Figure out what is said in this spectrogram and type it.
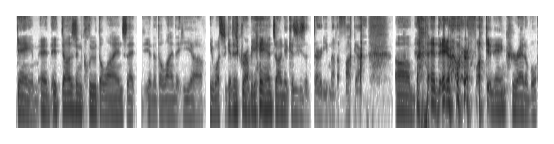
game. And it does include the lines that you know the line that he uh he wants to get his grubby hands on you cuz he's a dirty motherfucker. Um and they are fucking incredible.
